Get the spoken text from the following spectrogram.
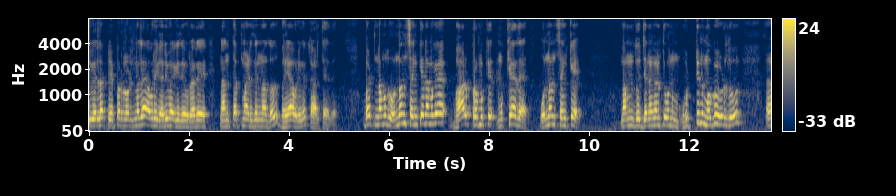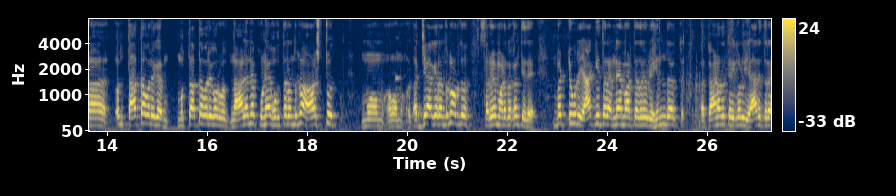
ಇವೆಲ್ಲ ಪೇಪರ್ ನೋಡಿದ್ಮೇಲೆ ಅವ್ರಿಗೆ ಅರಿವಾಗಿದೆ ಇವ್ರು ಅರೆ ನಾನು ತಪ್ಪು ಮಾಡಿದೆ ಅನ್ನೋದು ಭಯ ಅವರಿಗೆ ಕಾಡ್ತಾ ಇದೆ. ಬಟ್ ನಮ್ಮದು ಒಂದೊಂದು ಸಂಖ್ಯೆ ನಮಗೆ ಭಾಳ ಪ್ರಮುಖ ಮುಖ್ಯ ಇದೆ ಒಂದೊಂದು ಸಂಖ್ಯೆ. ನಮ್ಮದು ಜನಗಣತಿ ಒಂದು ಹುಟ್ಟಿನ ಮಗು ಹಿಡಿದು ಒಂದು ತಾತವರೆಗೆ ಮುತ್ತಾತವರೆಗೆ ಅವರು ನಾಳೆನೇ ಕುಣ್ಯಾಗ ಹೋಗ್ತಾರಂದ್ರೂ ಅಷ್ಟು ಅಜ್ಜಿ ಆಗ್ಯಾರ ಅಂದ್ರೂ ಅವ್ರದ್ದು ಸರ್ವೆ ಮಾಡ್ಬೇಕಂತಿದೆ. ಬಟ್ ಇವರು ಯಾಕೆ ಈ ಥರ ಅನ್ಯಾಯ ಮಾಡ್ತಾ ಇದ್ದಾರೆ ಇವ್ರು ಹಿಂದೆ ಕಾಣದ ಕೈಗಳು ಯಾರಿದ್ರೆ?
